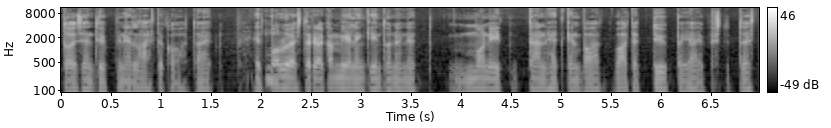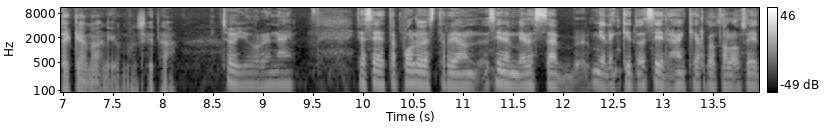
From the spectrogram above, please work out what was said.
toisen tyyppinen lähtökohta. Et, et mm. polyesteri on aika mielenkiintoinen, että moni tämän hetken vaatetyyppejä ei pystyttäisi tekemään ilman sitä. Se on juuri näin. Ja se, että polyesteri on siinä mielessä mielenkiintoinen, että siinähän kiertotalous ei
